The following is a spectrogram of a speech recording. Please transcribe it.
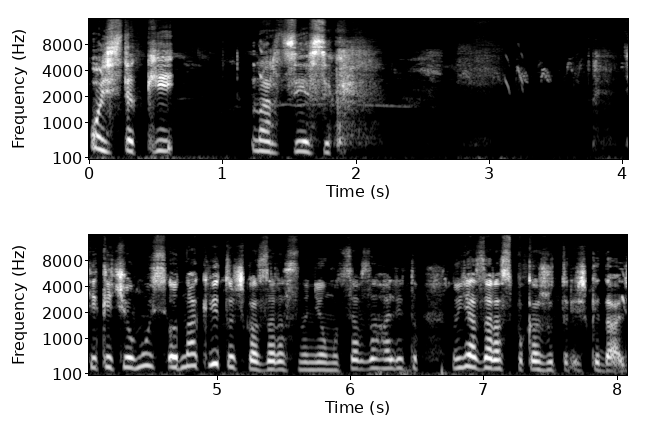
ось такий нарцисик. Тільки чомусь одна квіточка зараз на ньому. Це взагалі-то. Ну я зараз покажу трішки далі.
